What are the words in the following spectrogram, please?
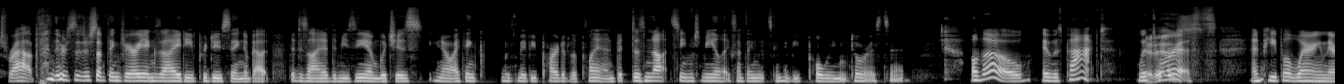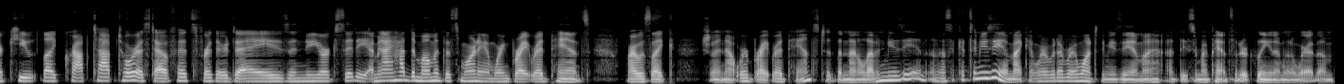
trap. There's there's something very anxiety producing about the design of the museum, which is, you know, I think was maybe part of the plan, but does not seem to me like something that's going to be pulling tourists in. Although it was packed with It tourists and people wearing their cute like crop top tourist outfits for their days in New York City. I mean, I had the moment this morning I'm wearing bright red pants where I was like, should I not wear bright red pants to the 9/11 museum? And I was like, it's a museum. I can wear whatever I want to the museum. I, these are my pants that are clean. I'm going to wear them.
